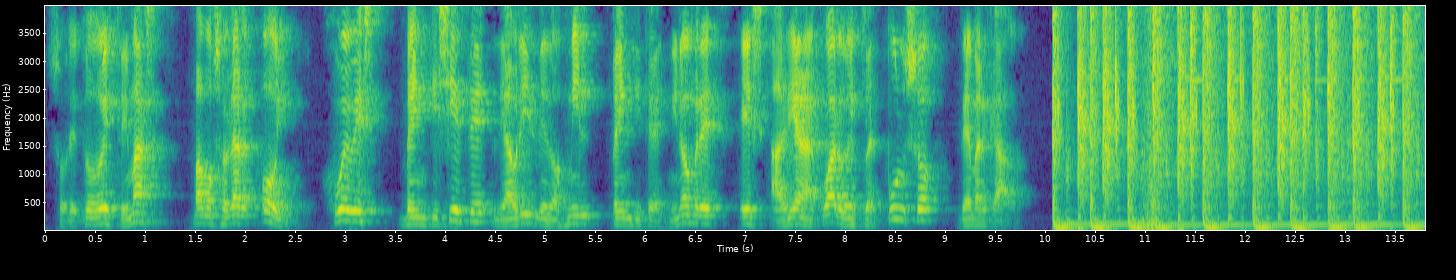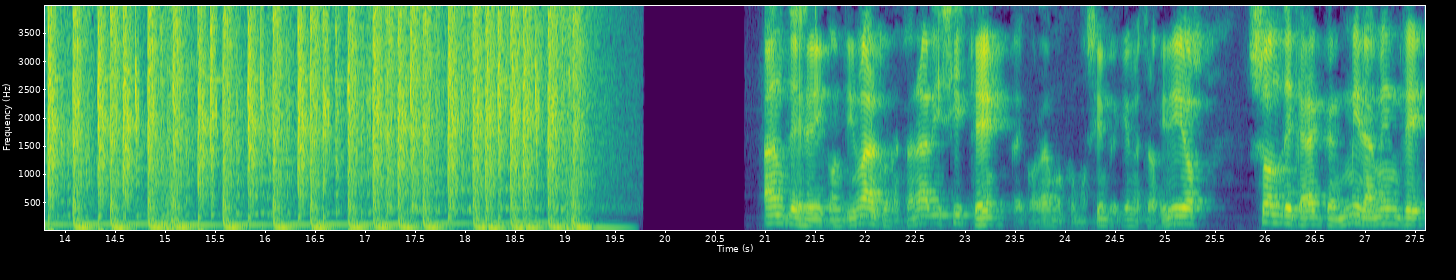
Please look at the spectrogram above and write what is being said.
Sobre todo esto y más vamos a hablar hoy, jueves 27 de abril de 2023. Mi nombre es Adrián Acuaro, esto es Pulso de mercado. Antes de continuar con nuestro análisis, que recordamos como siempre que nuestros videos son de carácter meramente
